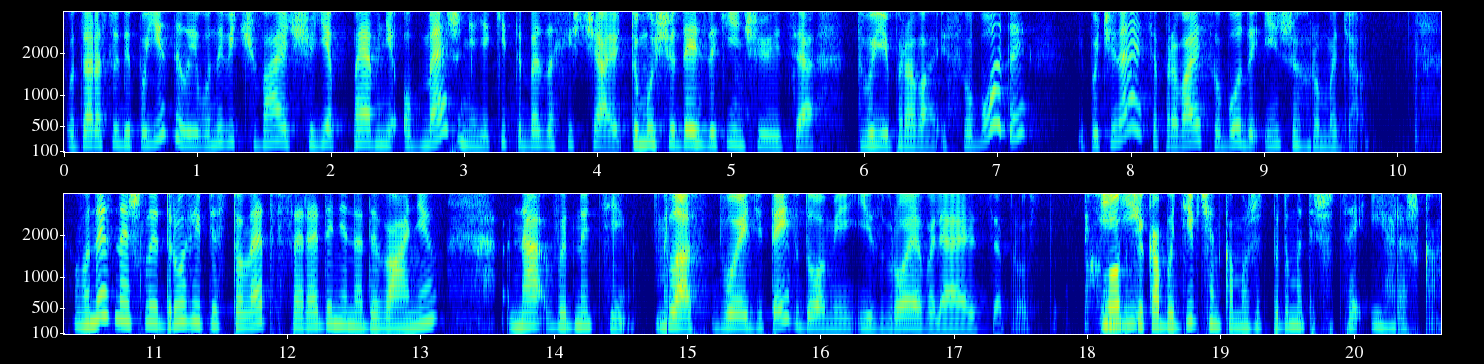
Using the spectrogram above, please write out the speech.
От зараз люди поїздили, і вони відчувають, що є певні обмеження, які тебе захищають, тому що десь закінчуються твої права і свободи, і починаються права і свободи інших громадян. Вони знайшли другий пістолет всередині на дивані на видноті. Клас, двоє дітей в домі, і зброя валяється просто. Хлопчик або дівчинка можуть подумати, що це іграшка.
